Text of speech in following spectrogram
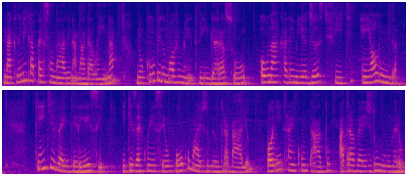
na clínica personal na Madalena no Clube do Movimento em Igaraçu ou na Academia Just Fit em Olinda. Quem tiver interesse e quiser conhecer um pouco mais do meu trabalho, pode entrar em contato através do número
